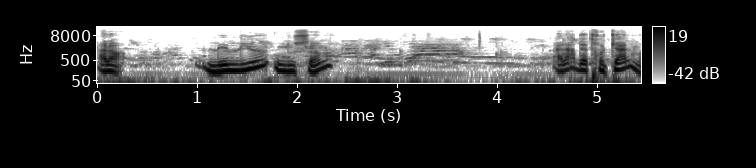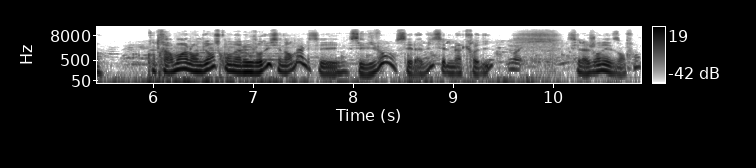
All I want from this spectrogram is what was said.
Alors, le lieu où nous sommes a l'air d'être calme. Contrairement à l'ambiance qu'on a là aujourd'hui, c'est normal, c'est vivant, c'est la vie, c'est le mercredi. Ouais. C'est la journée des enfants.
